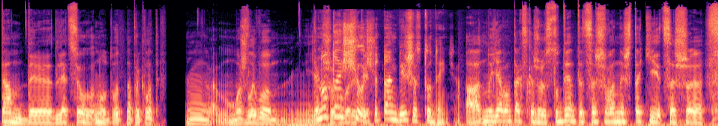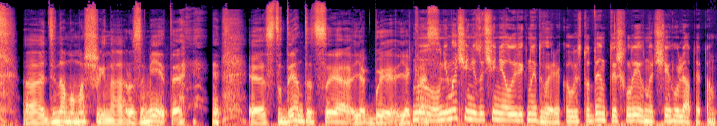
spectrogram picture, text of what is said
там де для цього, ну, от, наприклад, можливо, якщо Ну, то говорити... що, що там більше студентів? А ну я вам так скажу: студенти, це ж вони ж такі, це ж е, Динамо-машина, розумієте? Е, студенти це якби якась. Ну, в Німеччині зачиняли вікна двері, коли студенти йшли вночі гуляти там.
